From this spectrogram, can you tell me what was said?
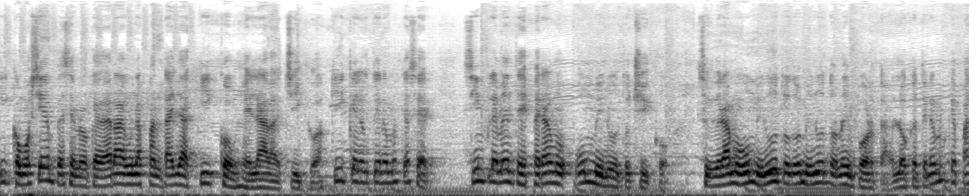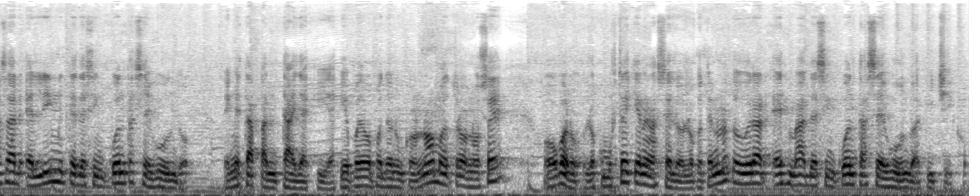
Y como siempre se nos quedará una pantalla aquí congelada chicos. Aquí que lo tenemos que hacer. Simplemente esperamos un minuto chicos. Si duramos un minuto, dos minutos, no importa. Lo que tenemos que pasar el límite de 50 segundos en esta pantalla aquí. Aquí podemos poner un cronómetro, no sé. O bueno, lo como ustedes quieran hacerlo. Lo que tenemos que durar es más de 50 segundos aquí chicos.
